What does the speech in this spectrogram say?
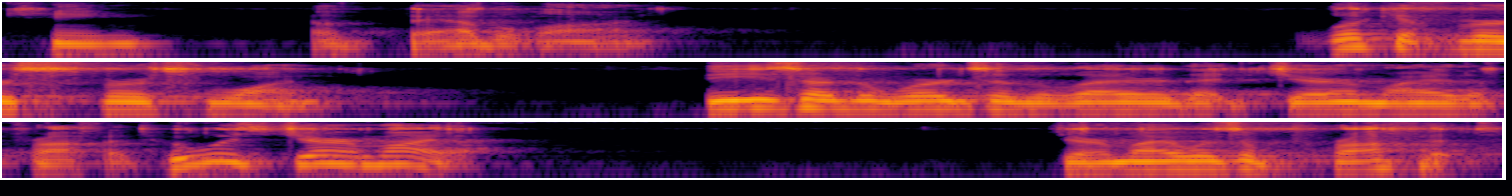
king of Babylon. Look at verse, verse 1. These are the words of the letter that Jeremiah the prophet. Who was Jeremiah? Jeremiah was a prophet.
